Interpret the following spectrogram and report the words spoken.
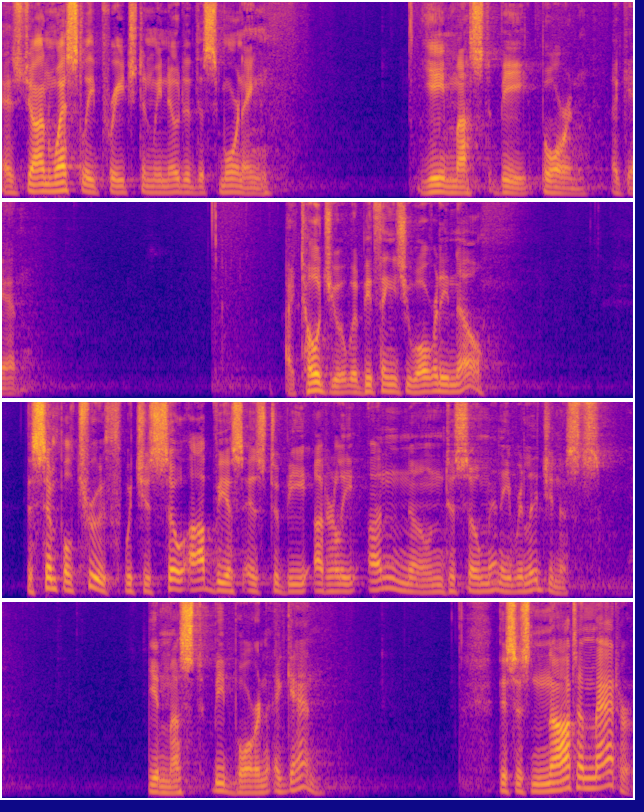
as John Wesley preached, and we noted this morning, ye must be born again. I told you it would be things you already know. The simple truth, which is so obvious as to be utterly unknown to so many religionists. You must be born again. This is not a matter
